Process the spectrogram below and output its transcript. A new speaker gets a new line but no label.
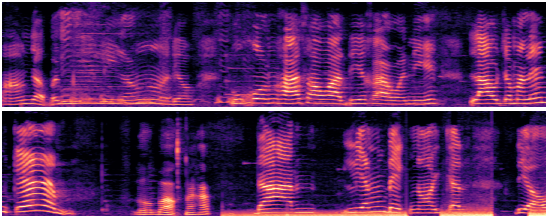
มังอยากเป็นพี่เลี้ยงอะเดี๋ยว ทุกคนคะสวัสดีค่ะ วันนี้ เราจะมาเล่นเกม
โรบอกนะครับ
ดานเลี้ยงเด็กน้อยกัน เดี๋ยว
